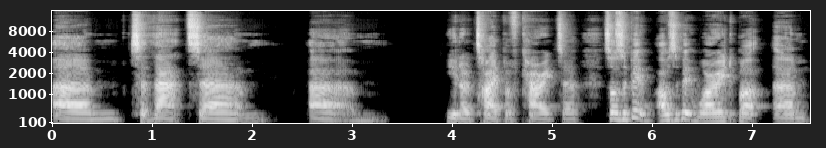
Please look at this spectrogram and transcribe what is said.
um, to that, um, um, you know, type of character. So I was a bit, I was a bit worried, but, um,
